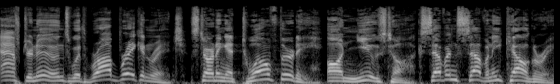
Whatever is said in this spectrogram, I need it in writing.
Afternoons with Rob Breckenridge, starting at 1230 on News Talk 770 Calgary.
